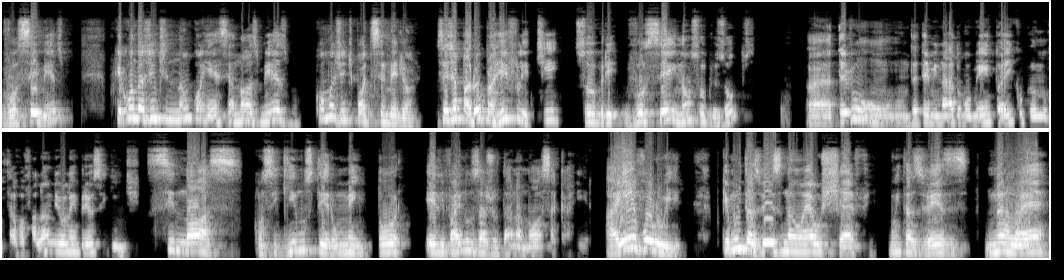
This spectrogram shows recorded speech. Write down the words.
você mesmo? Porque quando a gente não conhece a nós mesmos, como a gente pode ser melhor? Você já parou para refletir sobre você e não sobre os outros? Uh, teve um, um, determinado momento aí que o Bruno estava falando e eu lembrei o seguinte: se nós conseguimos ter um mentor, ele vai nos ajudar na nossa carreira. a evoluir. Porque muitas vezes não é o chefe, muitas vezes não é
